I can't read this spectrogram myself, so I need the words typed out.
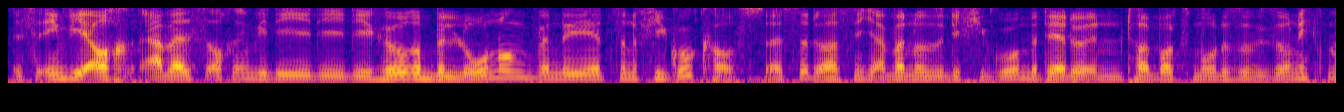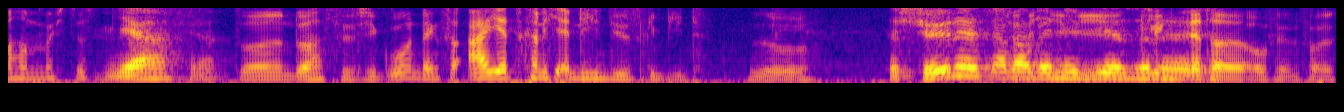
Ist irgendwie auch, aber es ist auch irgendwie die, die, die höhere Belohnung, wenn du jetzt so eine Figur kaufst, weißt du? Du hast nicht einfach nur so die Figur, mit der du in Toybox-Modus sowieso nichts machen möchtest. Ja, ja. Sondern du hast diese Figur und denkst, ah, jetzt kann ich endlich in dieses Gebiet. So. Das Schöne ist das aber, wenn du dir so eine. Netter auf jeden Fall.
